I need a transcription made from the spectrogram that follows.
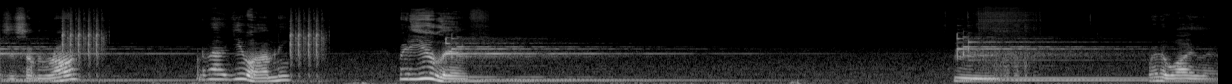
Is there something wrong? What about you, Omni? Where do you live? Where do I live?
